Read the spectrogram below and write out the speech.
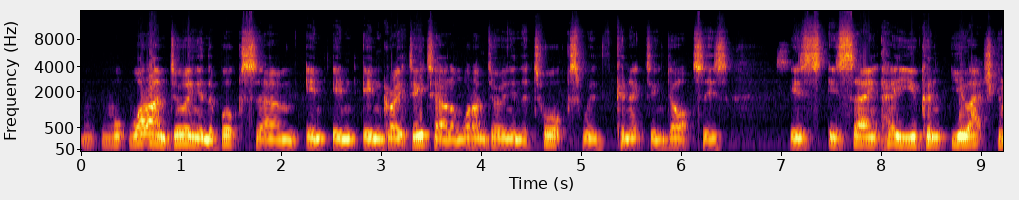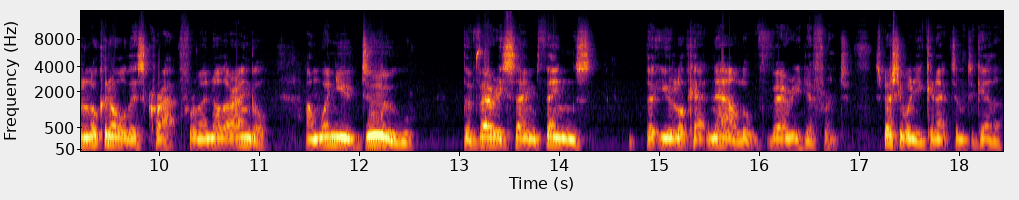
what I'm doing in the books um, in, in, in great detail and what I'm doing in the talks with connecting dots is is is saying, hey, you can you actually can look at all this crap from another angle, and when you do, the very same things that you look at now look very different, especially when you connect them together.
